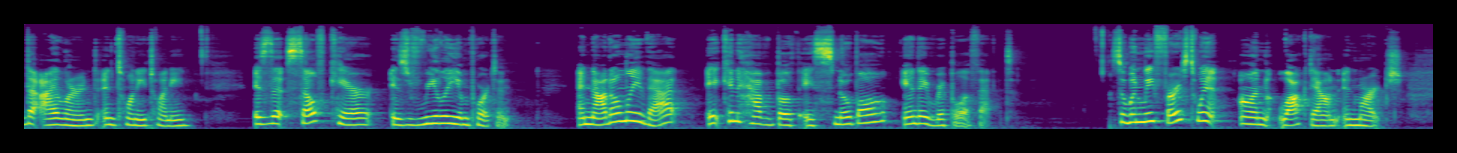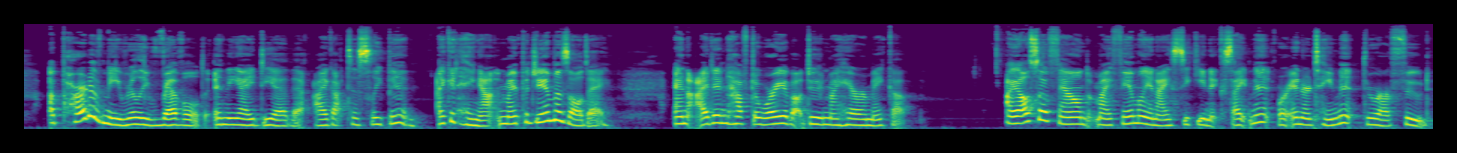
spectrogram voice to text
that I learned in 2020 is that self care is really important. And not only that, it can have both a snowball and a ripple effect. So, when we first went on lockdown in March, a part of me really reveled in the idea that I got to sleep in. I could hang out in my pajamas all day, and I didn't have to worry about doing my hair or makeup. I also found my family and I seeking excitement or entertainment through our food.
